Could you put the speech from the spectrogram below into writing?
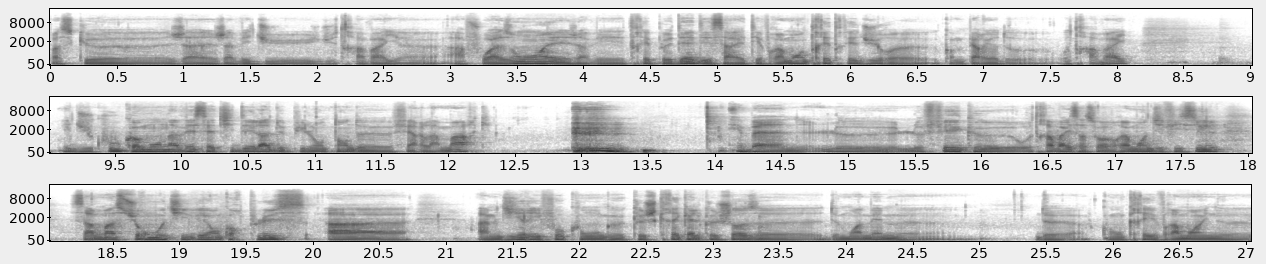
parce que euh, j'avais du, travail à foison et j'avais très peu d'aide. Et ça a été vraiment très très dur comme période au, travail. Et du coup, comme on avait cette idée-là depuis longtemps de faire la marque, et ben, le, le fait qu'au travail ça soit vraiment difficile, ça m'a surmotivé encore plus à, à, me dire il faut qu'on que je crée quelque chose euh, de moi-même, euh, qu'on crée vraiment une,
